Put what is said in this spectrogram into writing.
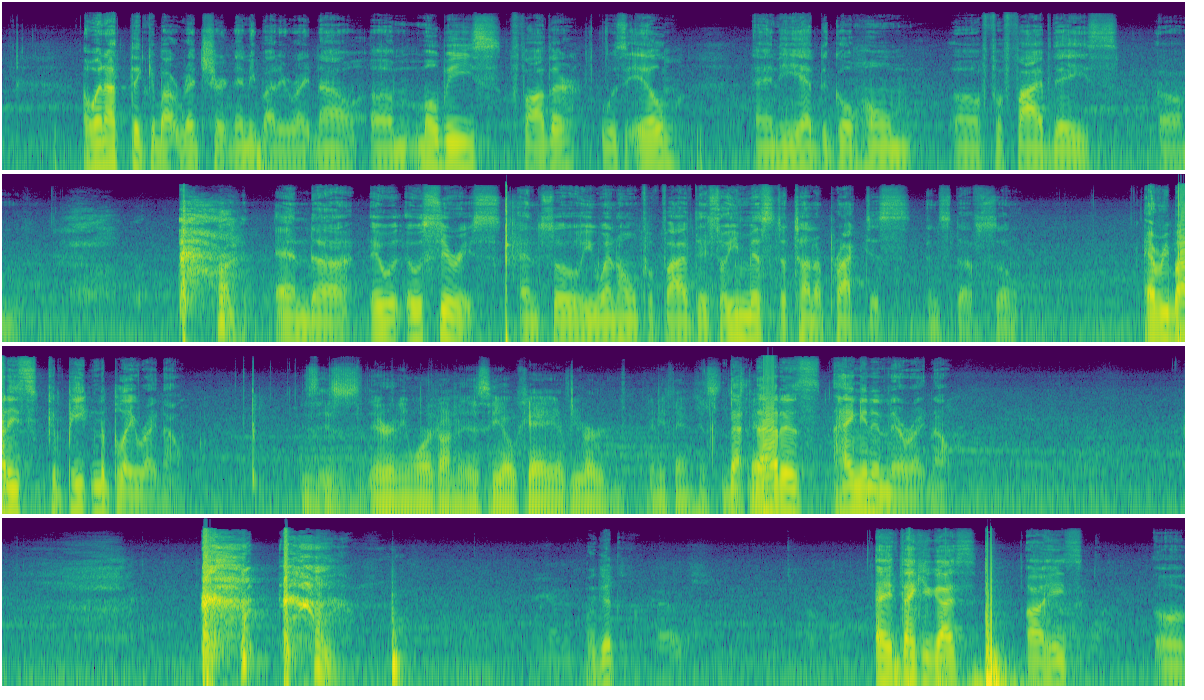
When not think about redshirting anybody right now, um, Mobi's father was ill, and he had to go home uh, for five days. Um, and uh, it was it was serious, and so he went home for five days. So he missed a ton of practice and stuff. So everybody's competing to play right now. Is, is there any word on is he okay? Have you heard anything? His- his That dad? that is hanging in there right now. we good? Hey, thank you guys. Uh, he's. Uh,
